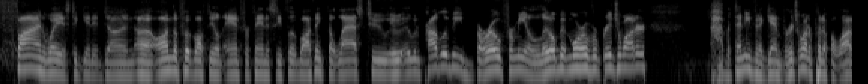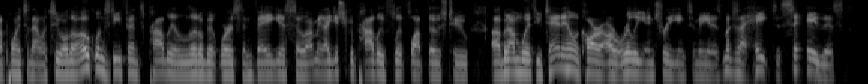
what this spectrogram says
find ways to get it done uh, on the football field and for fantasy football. I think the last two, it, it would probably be Burrow for me a little bit more over Bridgewater. But then, even again, Bridgewater put up a lot of points in that one too. Although Oakland's defense probably a little bit worse than Vegas, so I mean, I guess you could probably flip flop those two. Uh, but I'm with you. Tannehill and Carr are really intriguing to me, and as much as I hate to say this,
